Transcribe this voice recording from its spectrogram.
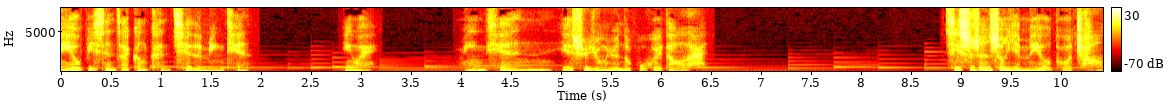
没有比现在更恳切的明天，因为明天也许永远都不会到来。其实人生也没有多长，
